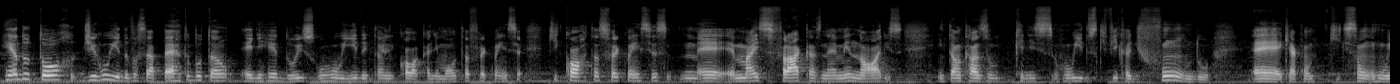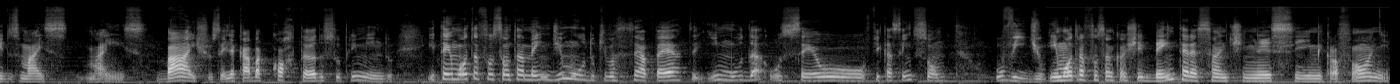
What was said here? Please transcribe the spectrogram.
redutor de ruído. Você aperta o botão, ele reduz o ruído, então ele coloca ali uma outra frequência que corta as frequências é, mais fracas, né, menores. Então aquelas, aqueles ruídos que fica de fundo, é, que, que são ruídos mais mais baixos, ele acaba cortando, suprimindo. E tem uma outra função também de mudo, que você aperta e muda o seu. fica sem som o vídeo. E uma outra função que eu achei bem interessante nesse microfone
